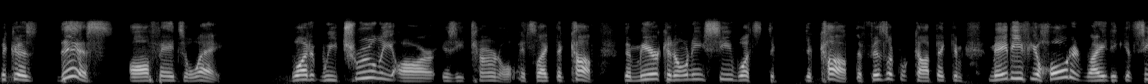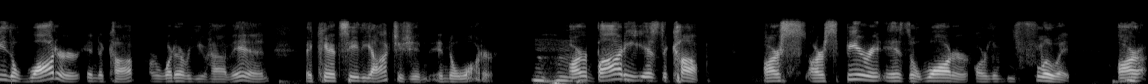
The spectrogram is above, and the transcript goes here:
because this all fades away. What we truly are is eternal. It's like the cup. The mirror can only see what's the, the cup, the physical cup. It can maybe if you hold it right, it can see the water in the cup or whatever you have in. It can't see the oxygen in the water. Mhm. Our body is the cup. Our our spirit is the water or the fluid. Our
